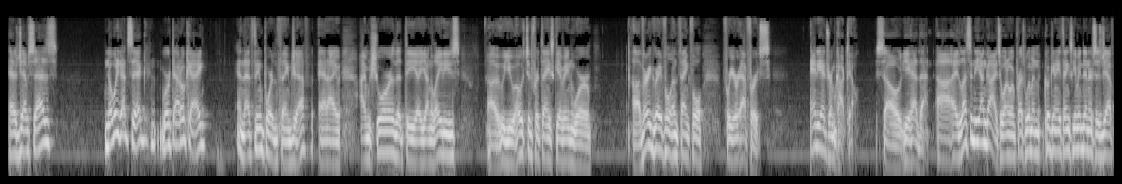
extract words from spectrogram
as Jeff says, nobody got sick. Worked out okay. And that's the important thing, Jeff. And I, I'm sure that the uh, young ladies uh, who you hosted for Thanksgiving were uh, very grateful and thankful for your efforts. And you had shrimp cocktail. So you had that. Uh, a lesson to young guys who want to impress women cooking a Thanksgiving dinner, says Jeff,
